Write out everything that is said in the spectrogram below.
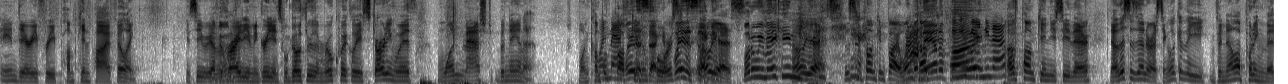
and dairy-free pumpkin pie filling. You can see we have a variety of ingredients. We'll go through them real quickly, starting with one mashed banana, one cup One of mashed- pumpkin, Wait a of second. course. Wait a second. Oh yes. What are we making? Oh yes. This is pumpkin pie. One cup Banana Can you hand me that? of pumpkin you see there. Now this is interesting. Look at the vanilla pudding mi-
